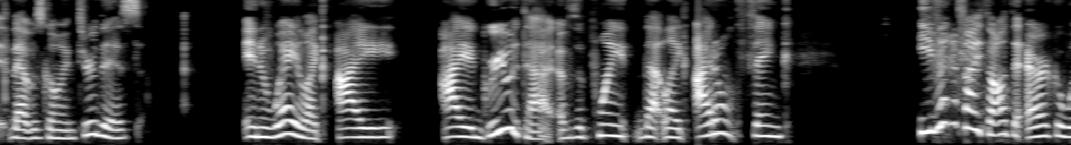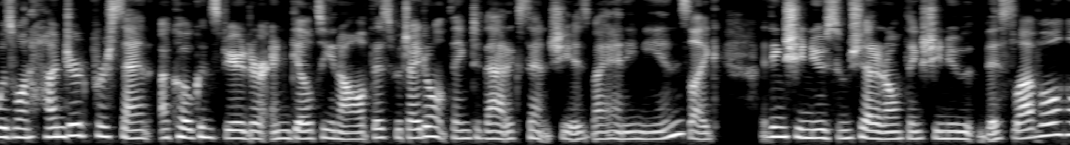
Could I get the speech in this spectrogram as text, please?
eh, that was going through this, in a way, like I I agree with that of the point that like I don't think even if I thought that Erika was 100% a co conspirator and guilty in all of this, which I don't think to that extent she is by any means, like, I think she knew some shit. I don't think she knew this level.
